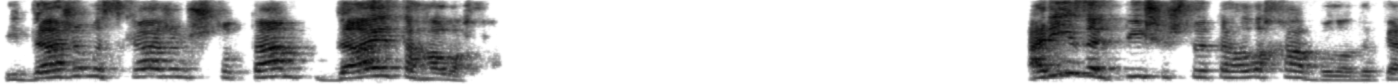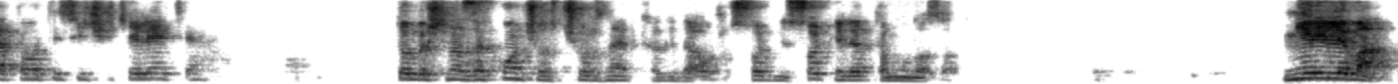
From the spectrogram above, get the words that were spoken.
И даже мы скажем, что там, да, это Галаха. Аризаль пишет, что это Галаха было до пятого тысячелетия. То бишь она закончилась, черт знает когда, уже сотни, сотни лет тому назад. Нерелевант.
